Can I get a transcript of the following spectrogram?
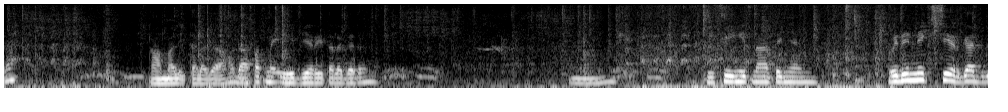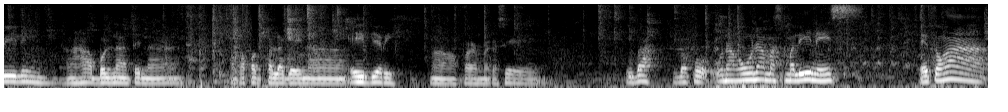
ano. Kamali talaga ako. Dapat may aviary talaga doon. Hmm. Sisingit natin yan. Within next year, God willing, hahabol natin na makapagpalagay ng aviary mga farmer kasi iba, iba po. Unang-una mas malinis. Ito nga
